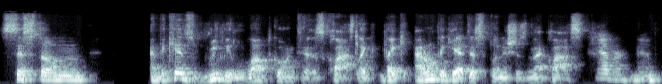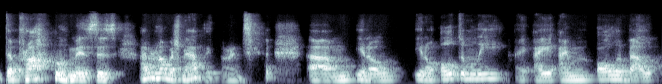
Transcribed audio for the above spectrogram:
system and the kids really loved going to his class. Like, like I don't think he had discipline issues in that class. Ever. Yeah. The problem is, is I don't know how much math they learned. um, you know, you know, ultimately, I, I, I'm all about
